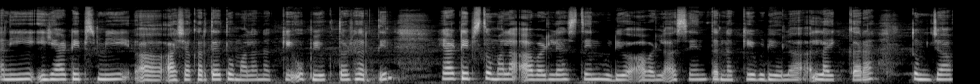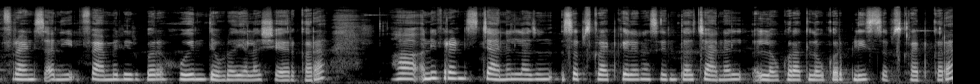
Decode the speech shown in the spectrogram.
आणि ह्या टिप्स मी आशा करते तुम्हाला नक्की उपयुक्त ठरतील. ह्या टिप्स तुम्हाला आवडल्या असतील व्हिडिओ आवडला असेल तर नक्की व्हिडिओला लाईक करा. तुमच्या फ्रेंड्स आणि फॅमिलीवर होईल तेवढं याला शेअर करा. हां आणि फ्रेंड्स चॅनलला अजून सबस्क्राईब केलं नसेल तर चॅनल लवकरात लवकर प्लीज सबस्क्राईब करा.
